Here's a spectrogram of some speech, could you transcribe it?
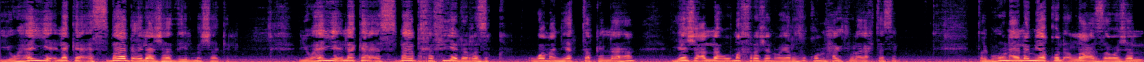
يهيئ لك أسباب علاج هذه المشاكل. يهيئ لك أسباب خفية للرزق. ومن يتق الله يجعل له مخرجا ويرزقه من حيث لا يحتسب. طيب هنا لم يقل الله عز وجل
